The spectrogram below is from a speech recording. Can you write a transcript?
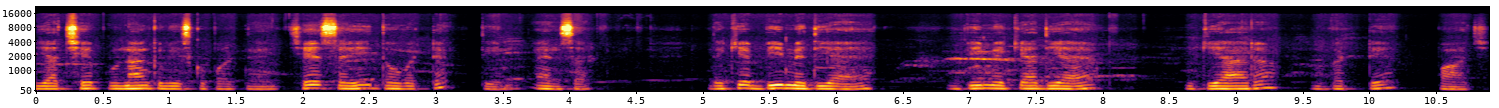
या छः पूर्णांक भी इसको पढ़ते हैं। छः सही, दो बट्टे तीन आंसर देखिए बी में दिया है। बी में क्या दिया है? ग्यारह बट्टे पाँच।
